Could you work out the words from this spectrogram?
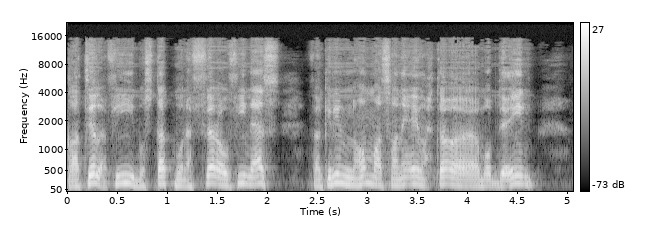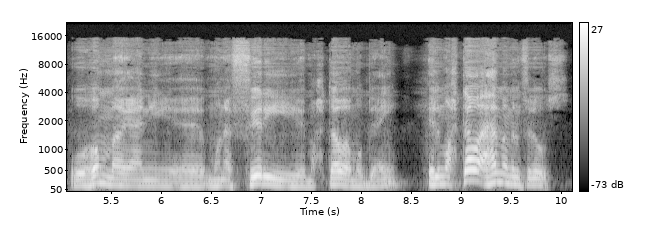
قاتلة. في post ات منفرة وفي ناس فاكرين إن هم صانعي محتوى مبدعين وهم يعني منفري محتوى مبدعين. المحتوى أهم من الفلوس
